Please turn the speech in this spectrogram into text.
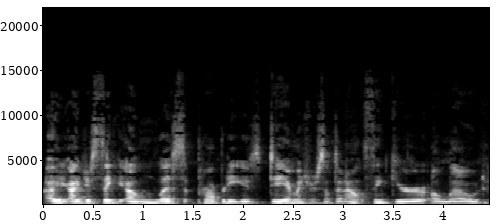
I, I just think unless property is damaged or something, I don't think you're allowed.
